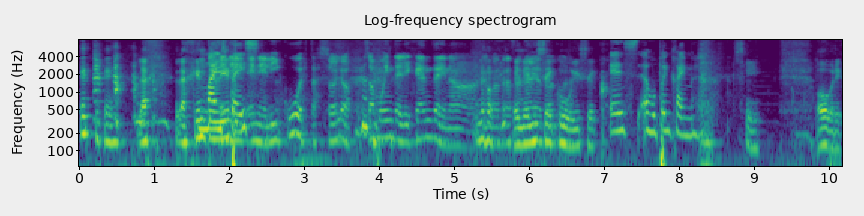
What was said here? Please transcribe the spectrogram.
la, la gente MySpace. En el IQ estás solo. Sos muy inteligente y no, no en el ICQ. ICQ. Es Oppenheimer. Sí. Obre,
